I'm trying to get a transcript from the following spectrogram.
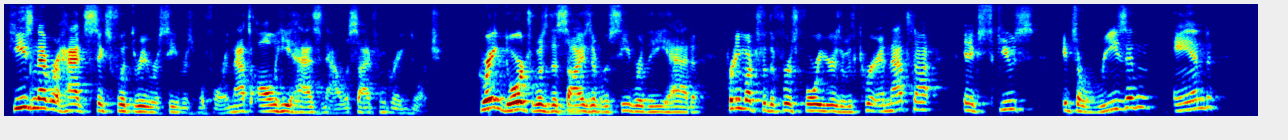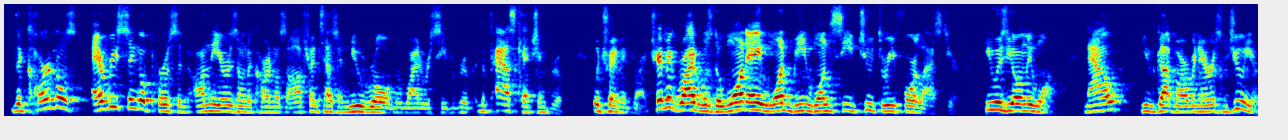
he's never had six foot three receivers before and that's all he has now aside from greg dortch. Greg dortch was the size of receiver that he had pretty much for the first four years of his career and that's not an excuse it's a reason and the Cardinals, every single person on the Arizona Cardinals offense has a new role in the wide receiver group, the pass catching group with Trey McBride. Trey McBride was the 1A, 1B, 1C, 2, 3, 4 last year. He was the only one. Now you've got Marvin Harrison Jr.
